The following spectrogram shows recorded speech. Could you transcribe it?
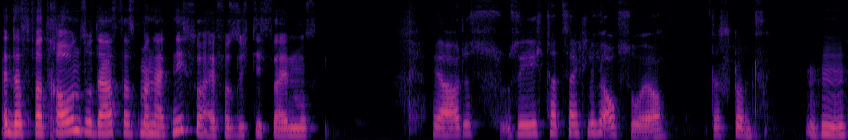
wenn das Vertrauen so da ist, dass man halt nicht so eifersüchtig sein muss. Ja, das sehe ich tatsächlich auch so, ja. Das stimmt. Mhm.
